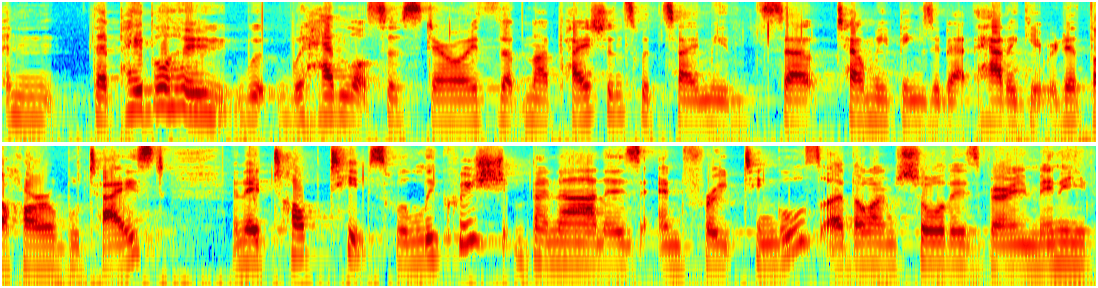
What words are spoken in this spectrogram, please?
and the people who w- had lots of steroids that my patients would say me so, tell me things about how to get rid of the horrible taste. And their top tips were licorice, bananas, and fruit tingles, although I'm sure there's very many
